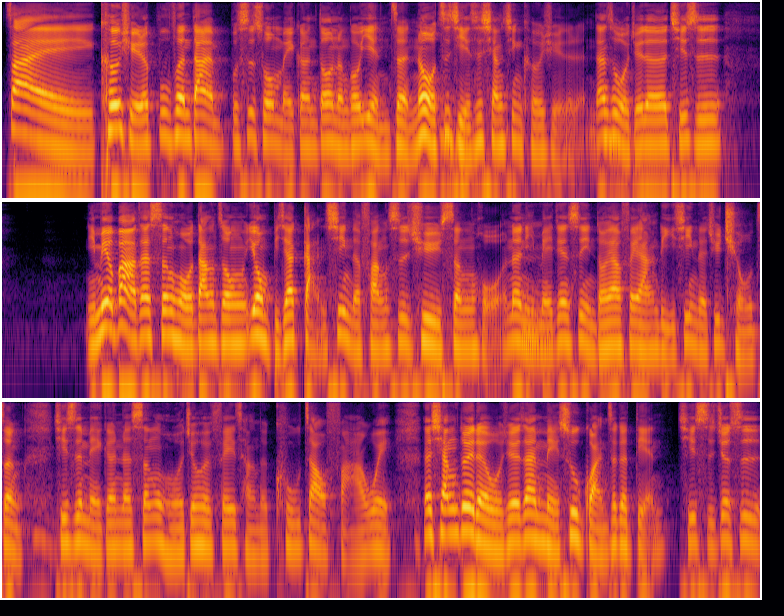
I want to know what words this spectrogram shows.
在科学的部分，当然不是说每个人都能够验证。那我自己也是相信科学的人，但是我觉得其实。你没有办法在生活当中用比较感性的方式去生活，那你每件事情都要非常理性的去求证。其实每个人的生活就会非常的枯燥乏味。那相对的，我觉得在美术馆这个点，其实就是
